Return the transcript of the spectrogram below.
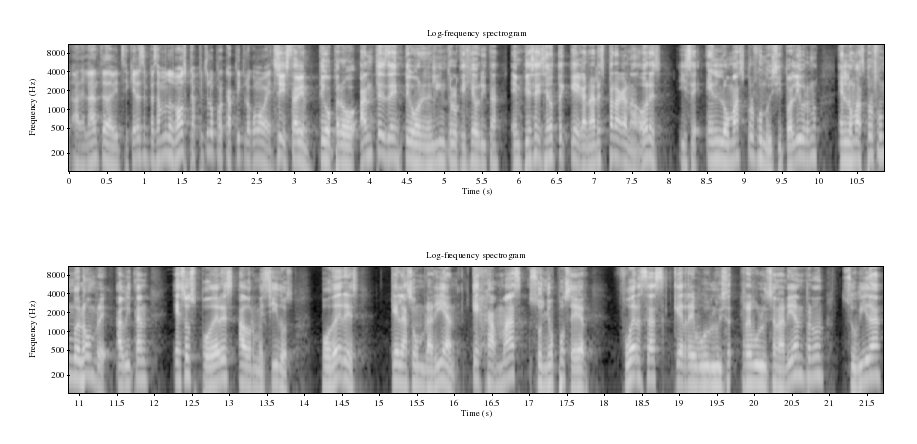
Adelante, David. Si quieres empezamos, nos vamos capítulo por capítulo, ¿cómo ves? Sí, está bien. Digo, pero antes de, digo, en el intro, lo que dije ahorita, empieza diciéndote que ganar es para ganadores. Y dice, en lo más profundo, y cito al libro, ¿no? En lo más profundo del hombre habitan esos poderes adormecidos, poderes que le asombrarían, que jamás soñó poseer, fuerzas que revolu- revolucionarían, perdón, su vida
